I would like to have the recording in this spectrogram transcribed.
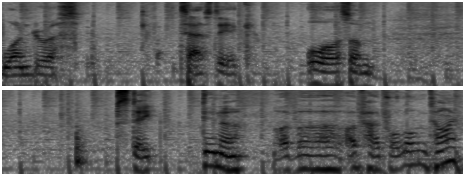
wondrous, fantastic, awesome steak dinner I've, uh, I've had for a long time.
